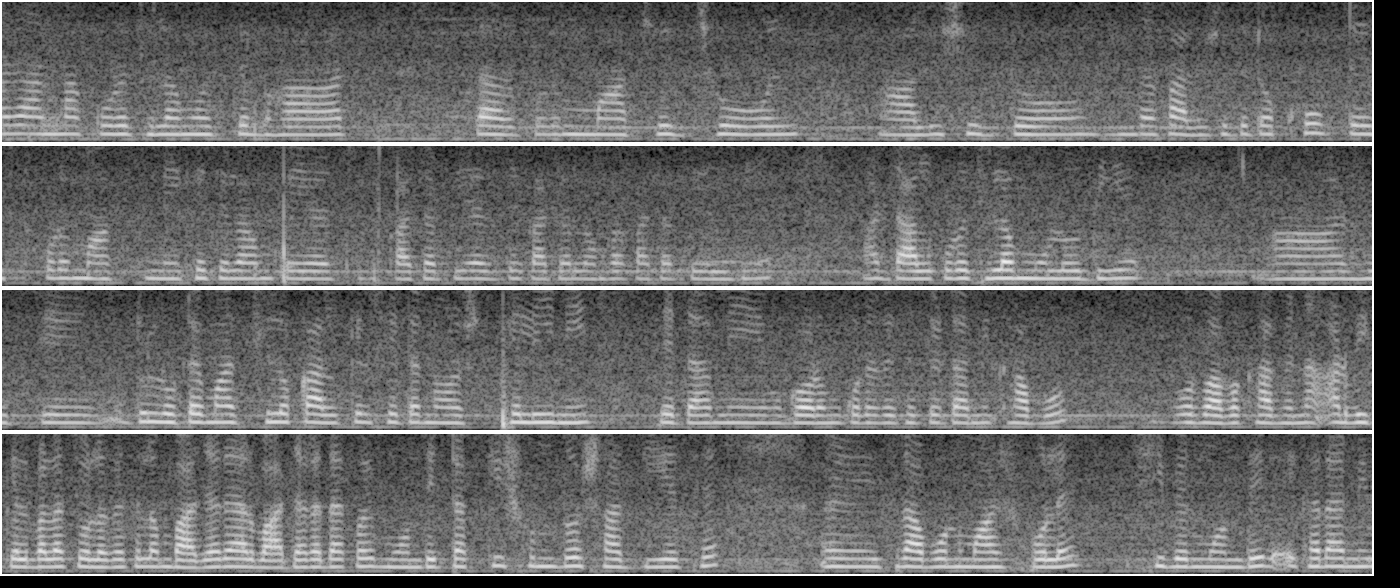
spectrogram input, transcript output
আর রান্না করেছিলাম হচ্ছে ভাত, তারপরে মাছের ঝোল, আলু সিদ্ধ। দেখো, আলু সিদ্ধটা খুব টেস্ট করে মেখেছিলাম পেঁয়াজ, কাঁচা পেঁয়াজ দিয়ে, কাঁচা লঙ্কা, কাঁচা তেল দিয়ে। আর ডাল করেছিলাম মূলো দিয়ে। আর হচ্ছে একটু লোটে মাছ ছিল কালকের, সেটা নষ্ট ফেলিনি, সেটা আমি গরম করে রেখেছি, ওটা আমি খাব। ওর বাবা খাবে না। আর বিকেলবেলা চলে গেছিলাম বাজারে। আর বাজারে দেখো ওই মন্দিরটা কী সুন্দর সাজিয়েছে শ্রাবণ মাস বলে। শিবের মন্দির। এখানে আমি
